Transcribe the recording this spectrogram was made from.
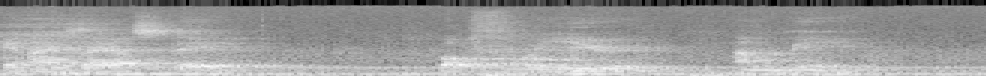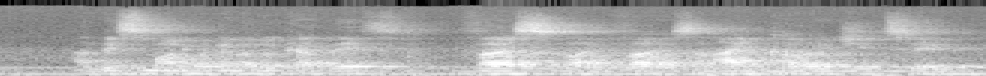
in Isaiah's day, but for you and me. And this morning we're going to look at this verse by verse, and I encourage you to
